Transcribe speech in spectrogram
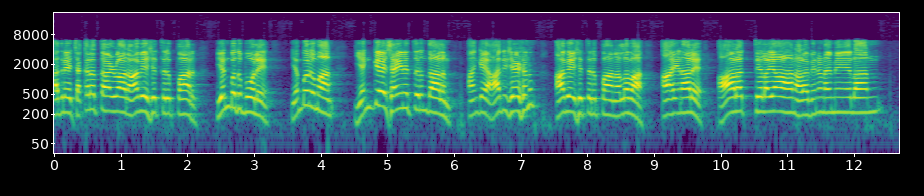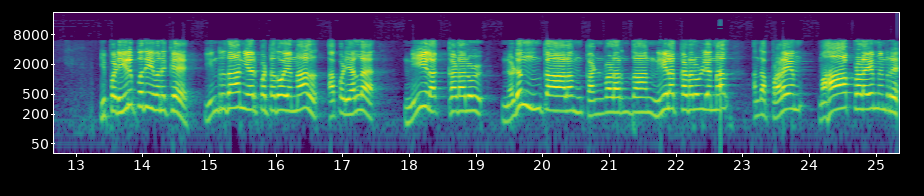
அதிலே சக்கரத்தாழ்வார் ஆவேசித்திருப்பார் என்பது போலே எம்பெருமான் எங்கே சயனித்திருந்தாலும் அங்கே ஆதிசேஷனும் ஆவேசித்திருப்பான் அல்லவா? ஆகினாலே ஆலத்திலையான் அளவினமேலான் இப்படி இருப்பது இவனுக்கு இன்றுதான் ஏற்பட்டதோ என்னால்? அப்படி அல்ல நீலக்கடலுள் நெடுங்காலம் கண் வளர்ந்தான் நீலக்கடலுள் என்னால். அந்த பிரளயம் மகா பிரளயம் என்று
